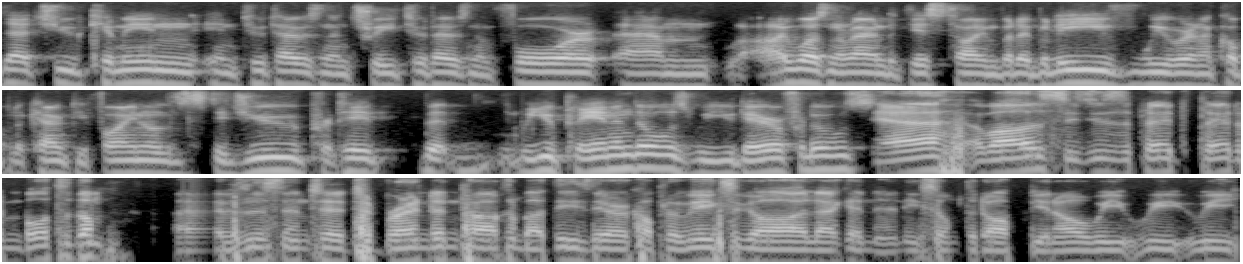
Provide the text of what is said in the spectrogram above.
that you came in in 2003, 2004. Um, I wasn't around at this time, but I believe we were in a couple of county finals. Did you? Were you playing in those? Were you there for those? Yeah, I was. I just played played in both of them. I was listening to, to Brendan talking about these there a couple of weeks ago, like, and, and he summed it up. You know, we we we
